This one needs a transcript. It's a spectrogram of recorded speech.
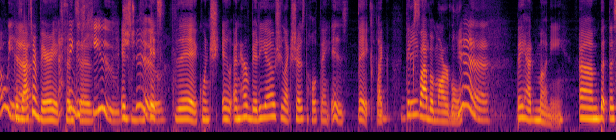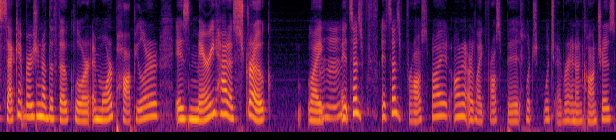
oh yeah, because that's a very expensive. that thing is huge It's too. it's thick. When she in her video, she like shows the whole thing. It is thick, like thick big- slab of marble. yeah. They had money. Um, but the second version of the folklore and more popular is Mary had a stroke. Like Mm-hmm. it says, it says frostbite on it or like frostbit, which whichever, and unconscious.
